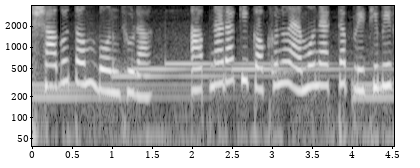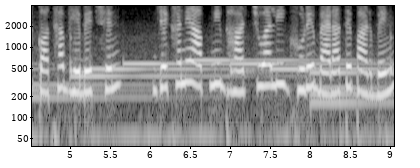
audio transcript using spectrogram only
স্বাগতম বন্ধুরা, আপনারা কি কখনো এমন একটা পৃথিবীর কথা ভেবেছেন, যেখানে আপনি ভার্চুয়ালি ঘুরে বেড়াতে পারবেন,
